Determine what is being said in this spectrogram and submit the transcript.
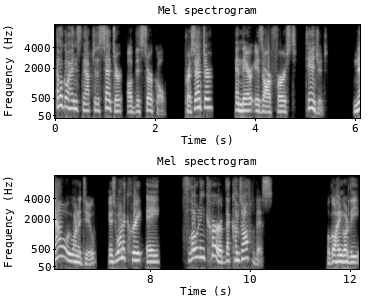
And we'll go ahead and snap to the center of this circle. Press enter, and there is our first tangent. Now what we want to do is we want to create a floating curve that comes off of this. We'll go ahead and go to the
